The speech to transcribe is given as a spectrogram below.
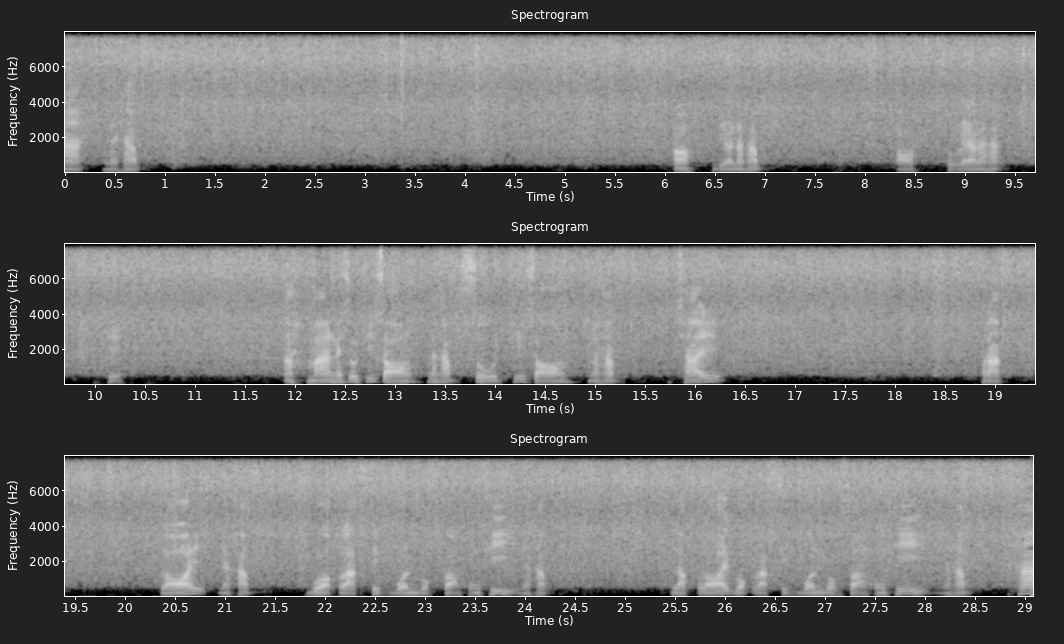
อะนะครับ อ๋อ เดี๋ยวนะครับ อ๋อ ถูกแล้วนะฮะ โอเค อะ มาในสูตรที่สองนะครับ สูตรที่สองนะครับ ใช้หลัก ร้อยนะครับ บวกหลักสิบบนบวกสองคงที่นะครับ หลักร้อยบวกหลักสิบบนบวกสองคงที่นะครับห้า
